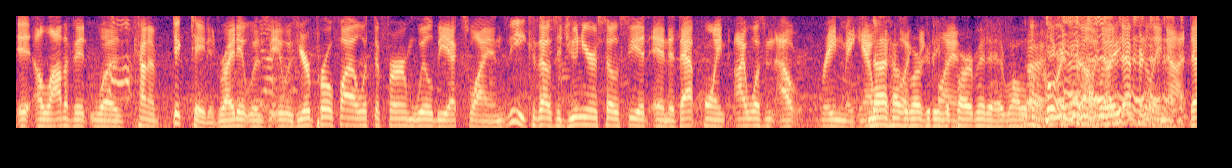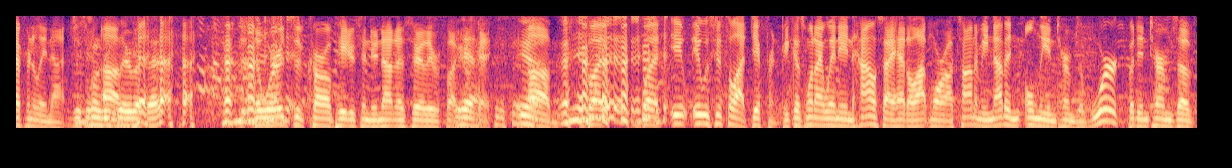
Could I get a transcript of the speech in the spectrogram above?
it, a lot of it was kind of dictated, right? It was it was your profile with the firm will be X, Y, and Z because I was a junior associate, and at that point, I wasn't out rainmaking. I Not how the marketing department at Womble. Of course, no, no, definitely not. Definitely not. Just want to be Um, about that. the words of Carl Peterson do not necessarily reflect. Yeah. Okay, um, but but it, it was just a lot different because when I went in house, I had a lot more autonomy, not in, only in terms of work, but in terms of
